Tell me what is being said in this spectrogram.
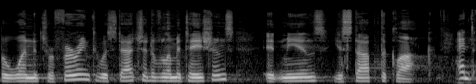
But when it's referring to a statute of limitations, it means you stop the clock. And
